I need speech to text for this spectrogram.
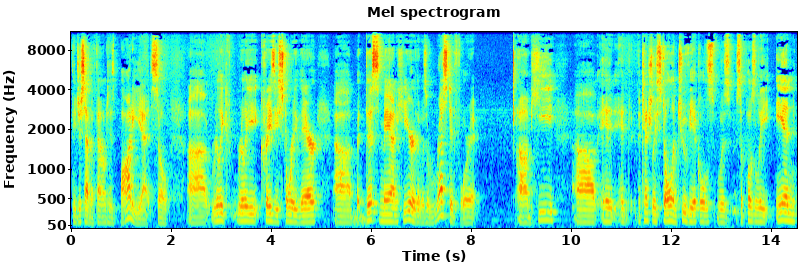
They just haven't found his body yet. So uh, really, really crazy story there. Uh, but this man here that was arrested for it, um, he uh, had, had, potentially stolen two vehicles, was supposedly in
